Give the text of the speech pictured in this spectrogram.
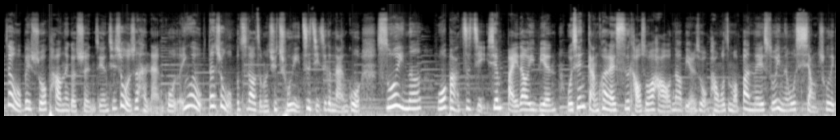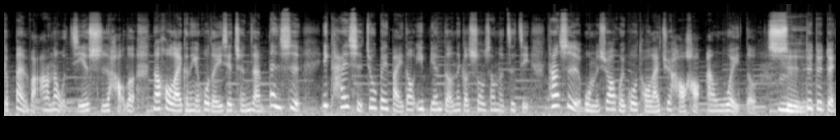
在我被说胖那个瞬间，其实我是很难过的，因为但是我不知道怎么去处理自己这个难过，所以呢，我把自己先摆到一边，我先赶快来思考说，好，那别人说我胖，我怎么办呢？所以呢，我想出了一个办法啊，那我节食好了。那后来可能也获得一些成长，但是一开始就被摆到一边的那个受伤的自己，他是我们需要回过头来。去好好安慰的，是对对对。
